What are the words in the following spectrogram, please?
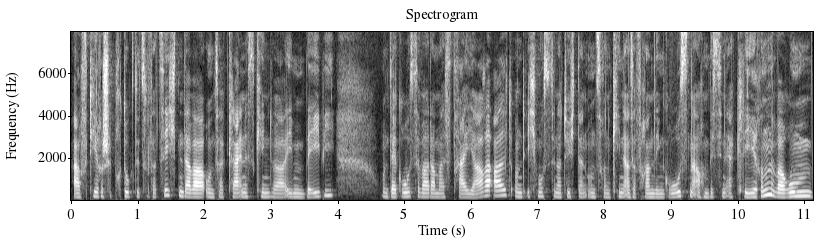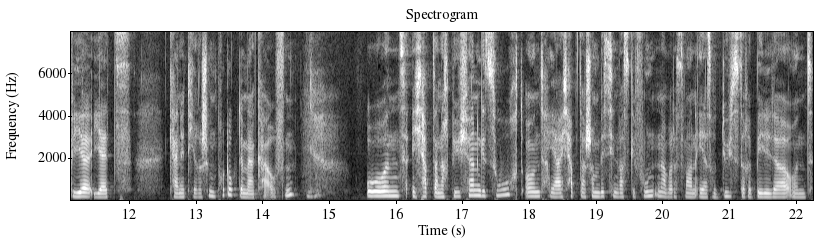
auf tierische Produkte zu verzichten. Da war unser kleines Kind war eben Baby und der Große war damals drei Jahre alt und ich musste natürlich dann unseren Kindern, also vor allem den Großen, auch ein bisschen erklären, warum wir jetzt keine tierischen Produkte mehr kaufen. Mhm. Und ich habe dann nach Büchern gesucht und ja, ich habe da schon ein bisschen was gefunden, aber das waren eher so düstere Bilder und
